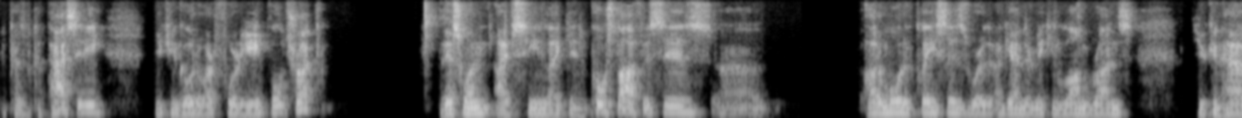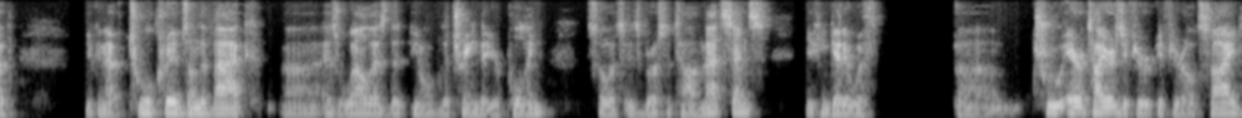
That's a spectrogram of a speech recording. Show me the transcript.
because of capacity, you can go to our 48 volt truck. This one I've seen like in post offices, uh, automotive places where again they're making long runs. You can have you can have tool cribs on the back uh, as well as the you know the train that you're pulling. So it's it's versatile in that sense. You can get it with um, true air tires if you're if you're outside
